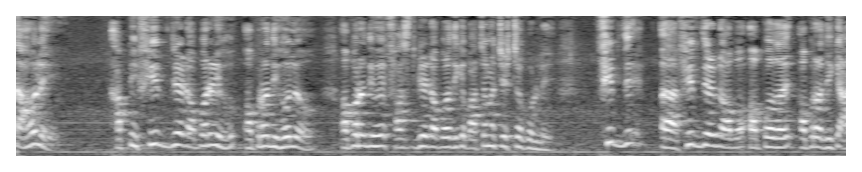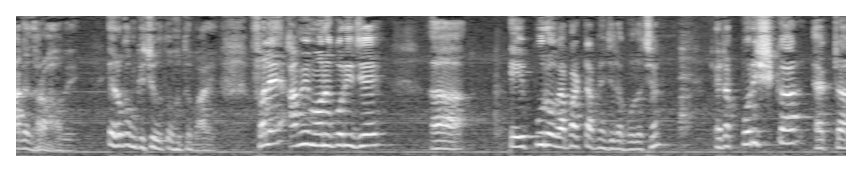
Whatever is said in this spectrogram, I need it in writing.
তাহলে আপনি ফিফথ গ্রেড অপরাধী অপরাধী হলেও, অপরাধী হয়ে ফার্স্ট গ্রেড অপরাধীকে বাঁচানোর চেষ্টা করলে ফিফথ ফিফথ গ্রেড অপরাধীকে আগে ধরা হবে। এরকম কিছু হতে হতে পারে। ফলে আমি মনে করি যে এই পুরো ব্যাপারটা আপনি যেটা বলেছেন, এটা পরিষ্কার একটা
